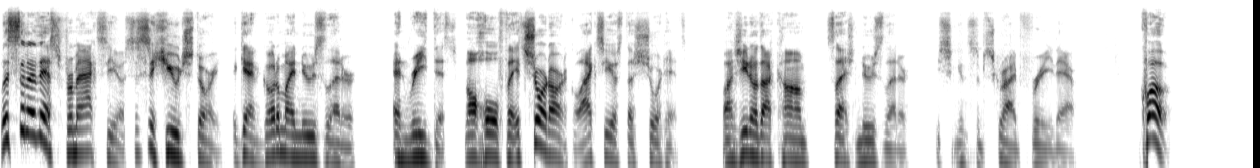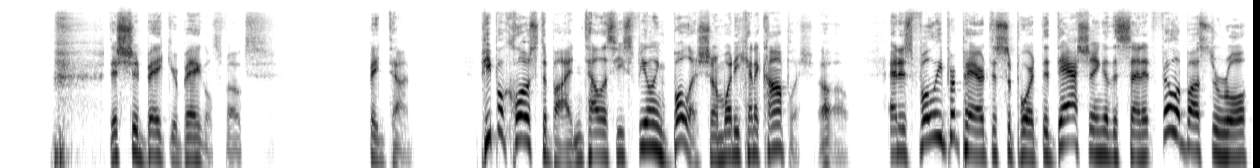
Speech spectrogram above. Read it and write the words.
Listen to this from Axios. This is a huge story. Again, go to my newsletter and read this, the whole thing. It's a short article. Axios does short hits. Bongino.com slash newsletter. You can subscribe free there. Quote, this should bake your bagels, folks. Big time. People close to Biden tell us he's feeling bullish on what he can accomplish. Uh oh. And is fully prepared to support the dashing of the Senate filibuster rule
